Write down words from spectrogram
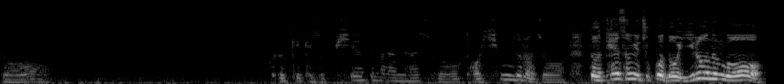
너 그렇게 계속 피하기만 하면 할수록 더 힘들어져. 너 태성이 죽고 너 이러는 거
